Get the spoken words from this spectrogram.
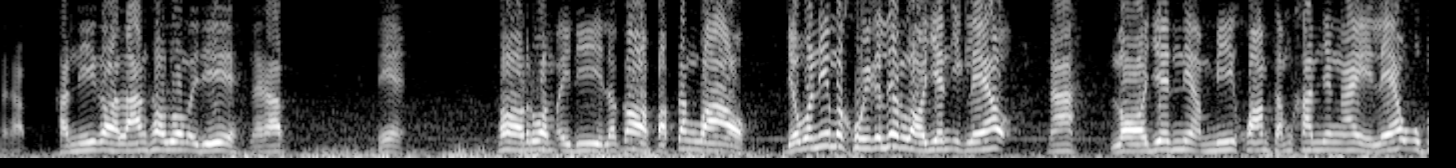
นะครับคันนี้ก็ล้างท่อร่วมไอดีนะครับนี่ท่อร่วมไอดีแล้วก็ปรับตั้งวาล์วเดี๋ยววันนี้มาคุยกันเรื่องหล่อเย็นอีกแล้วนะหล่อเย็นเนี่ยมีความสำคัญยังไง แล้วอุป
